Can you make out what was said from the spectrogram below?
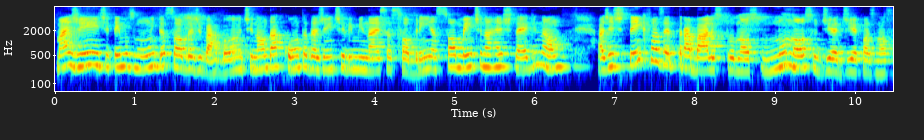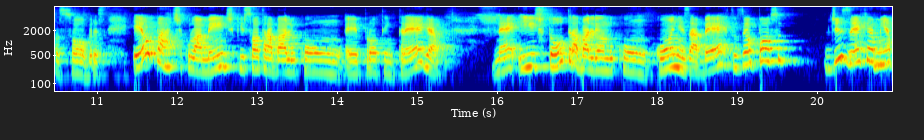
Mas, gente, temos muitas sobras de barbante. Não dá conta da gente eliminar essas sobrinhas somente na hashtag, não. A gente tem que fazer trabalhos pro nosso, no nosso dia a dia com as nossas sobras. Eu, particularmente, que só trabalho com é, pronta entrega, né, e estou trabalhando com cones abertos, eu posso dizer que a minha,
